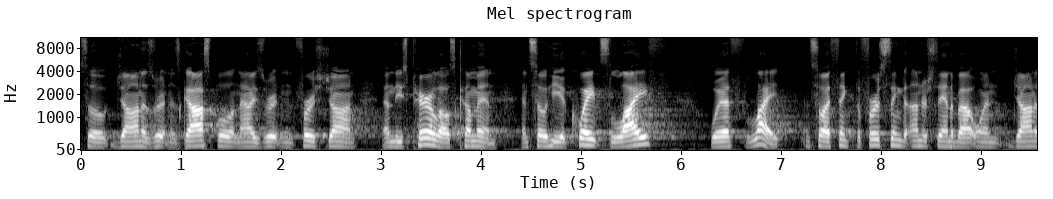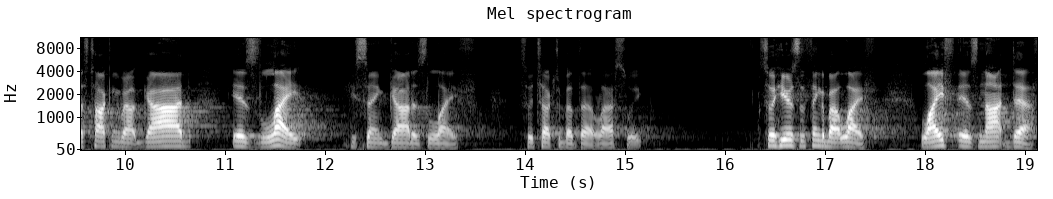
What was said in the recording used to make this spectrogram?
So John has written his gospel, and now he's written First John, and these parallels come in. And so he equates life with light. And so I think the first thing to understand about when John is talking about God is light, he's saying God is life. So we talked about that last week. So here's the thing about life life is not death,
